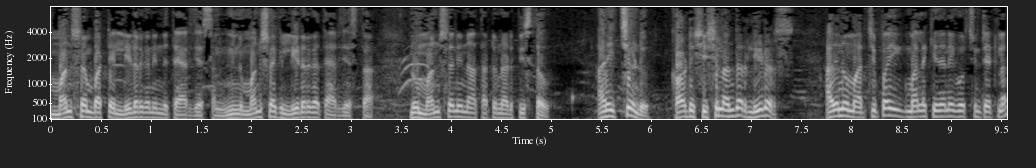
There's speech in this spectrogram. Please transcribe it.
మనుషులను పట్టే లీడర్గా నిన్ను తయారు చేస్తాను. నిన్ను మనుషులకి లీడర్గా తయారు చేస్తా. నువ్వు మనుషులని నా తట్టు నడిపిస్తావు అని ఇచ్చిండు. కాబట్టి శిష్యులందరూ లీడర్స్. అది నువ్వు మర్చిపోయి మళ్ళీ కిందనే కూర్చుంటే ఎట్లా?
